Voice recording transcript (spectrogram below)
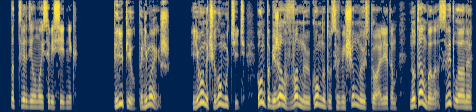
— подтвердил мой собеседник. Перепил, понимаешь? Его начало мутить. Он побежал в ванную комнату, совмещенную с туалетом, но там была Светлана,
